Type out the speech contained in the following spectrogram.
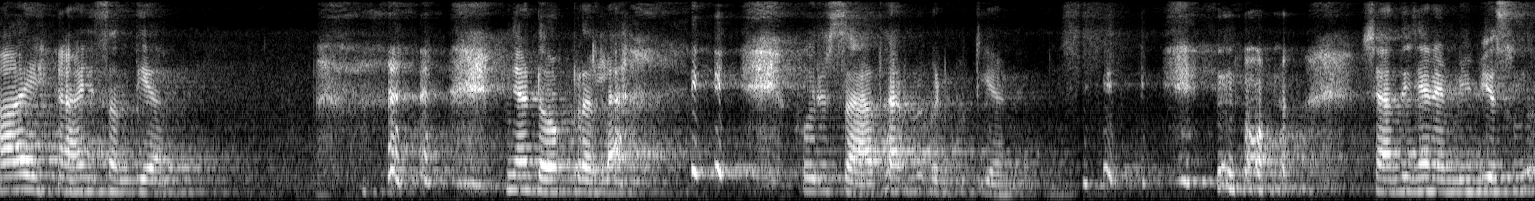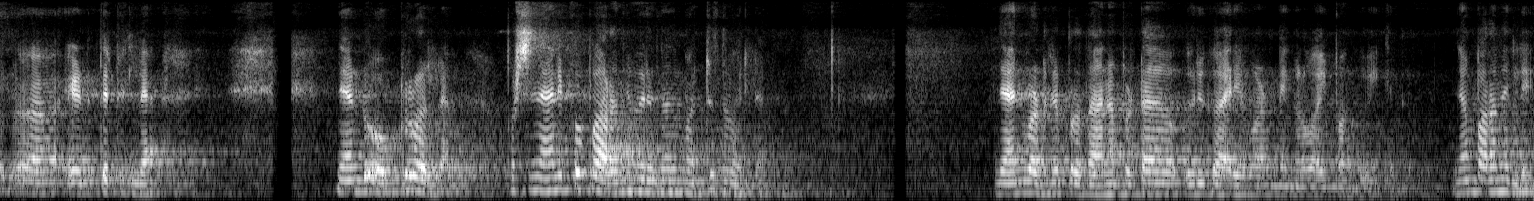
ഹായ് ഹായ് സന്ധ്യ. ഞാൻ ഡോക്ടറല്ല ഒരു സാധാരണ പെൺകുട്ടിയാണ്. ശാന്തി ഞാൻ എം ബി ബി എസ് എടുത്തിട്ടില്ല. ഞാൻ ഡോക്ടറും അല്ല. പക്ഷെ ഞാനിപ്പോൾ പറഞ്ഞു വരുന്നത് മറ്റൊന്നുമല്ല. ഞാൻ വളരെ പ്രധാനപ്പെട്ട ഒരു കാര്യമാണ് നിങ്ങളുമായി പങ്കുവയ്ക്കുന്നത്. ഞാൻ പറഞ്ഞില്ലേ?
